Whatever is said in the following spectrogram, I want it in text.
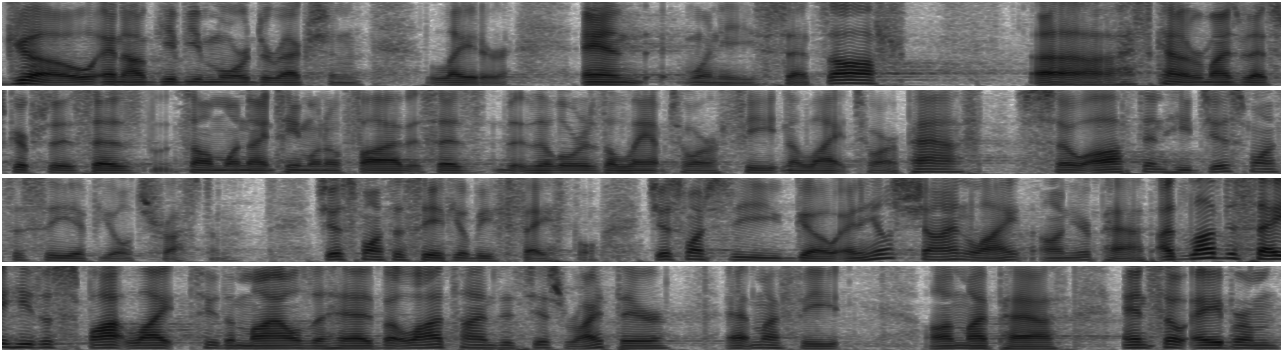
go, and I'll give you more direction later. And when he sets off, uh, this kind of reminds me of that scripture that says, Psalm 119, 105, that says, The Lord is a lamp to our feet and a light to our path. So often, He just wants to see if you'll trust Him. Just wants to see if you'll be faithful, just wants to see you go, and He'll shine light on your path. I'd love to say He's a spotlight to the miles ahead, but a lot of times it's just right there at my feet on my path. And so Abram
